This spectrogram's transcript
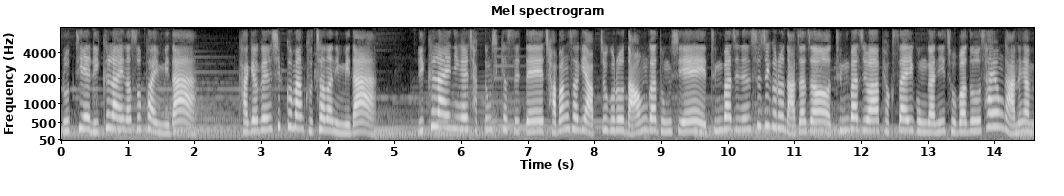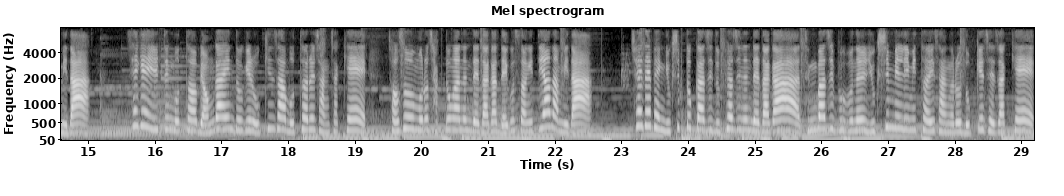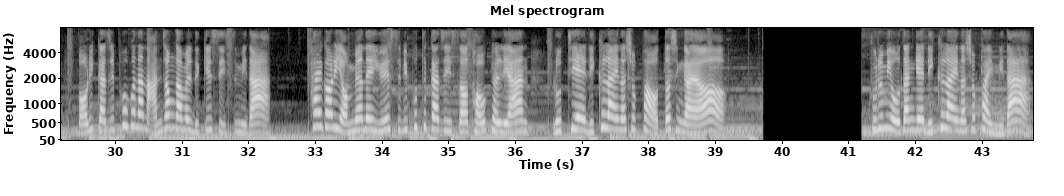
로티의 리클라이너 소파입니다. 가격은 19만 9천원입니다. 리클라이닝을 작동시켰을 때 좌방석이 앞쪽으로 나옴과 동시에 등받이는 수직으로 낮아져 등받이와 벽 사이 공간이 좁아도 사용 가능합니다. 세계 1등 모터 명가인 독일 오킨사 모터를 장착해 저소음으로 작동하는 데다가 내구성이 뛰어납니다. 최대 160도까지 눕혀지는 데다가 등받이 부분을 60mm 이상으로 높게 제작해 머리까지 포근한 안정감을 느낄 수 있습니다. 팔걸이 옆면에 USB 포트까지 있어 더욱 편리한 로티의 리클라이너 쇼파 어떠신가요? 구름이 5단계 리클라이너 쇼파입니다.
